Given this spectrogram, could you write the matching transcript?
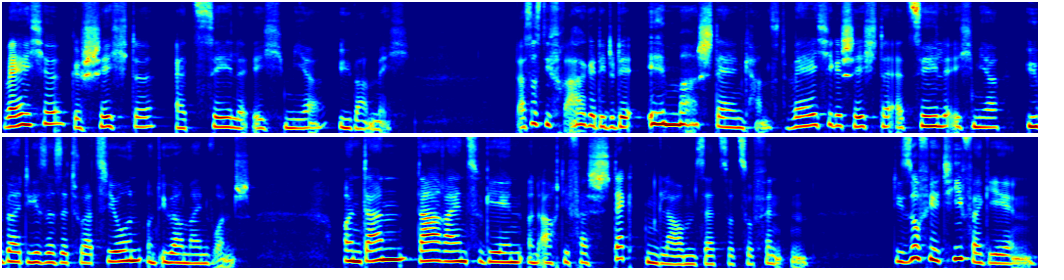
Welche Geschichte erzähle ich mir über mich? Das ist die Frage, die du dir immer stellen kannst. Welche Geschichte erzähle ich mir über diese Situation und über meinen Wunsch? Und dann da reinzugehen und auch die versteckten Glaubenssätze zu finden, die so viel tiefer gehen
